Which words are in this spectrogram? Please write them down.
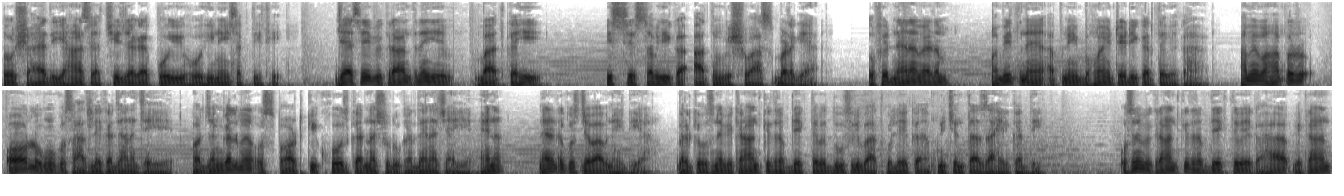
तो शायद यहाँ से अच्छी जगह कोई हो ही नहीं सकती थी। जैसे विक्रांत ने ये बात कही, इससे सभी का आत्मविश्वास बढ़ गया। तो फिर नैना मैडम, अमित ने अपनी भुआई टेढ़ी करते हुए कहा, हमें वहाँ पर और लोगों को साथ लेकर जाना चाहिए और जंगल में उस स्पॉट की खोज करना शुरू कर देना चाहिए, है ना? नैना ने कुछ जवाब नहीं दिया, बल्कि उसने विक्रांत की तरफ़ देखते हुए दूसरी बात को लेकर अपनी चिंता ज़ाहिर कर दी। उसने विक्रांत की तरफ़ देखते हुए कहा, विक्रांत,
